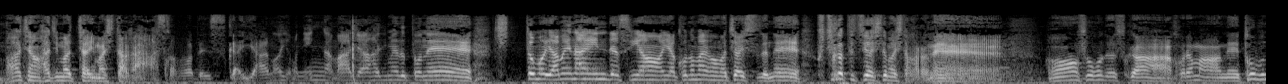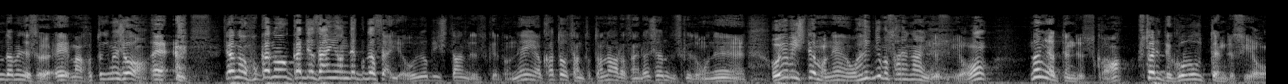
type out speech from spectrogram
麻雀始まっちゃいましたがそうですか。いやあの4人が麻雀始めるとねちっともやめないんですよ。いやこの前も待合室でね2日徹夜してましたからね。ああそうですか。これはまあね当分ダメです。えまあほっときましょう。え じゃあの他の患者さん呼んでくださいお呼びしたんですけどね。いや加藤さんと棚原さんいらっしゃるんですけどもね。お呼びしてもねお返事もされないんですよ。何やってんですか？2人でごぼ打ってんですよ。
